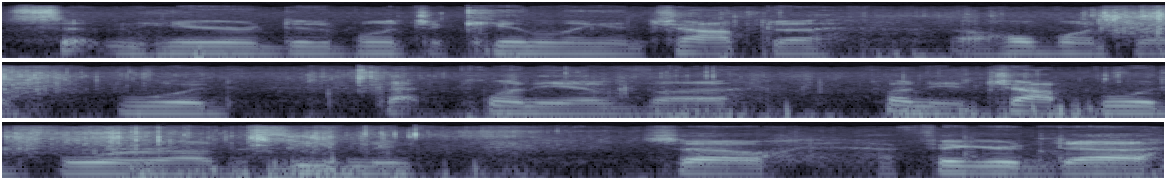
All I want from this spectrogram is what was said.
sitting here. Did a bunch of kindling and chopped a, a whole bunch of wood. Got plenty of uh, plenty of chopped wood for uh, this evening. So I figured uh,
